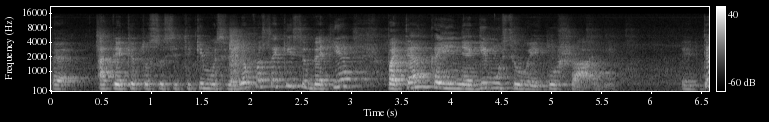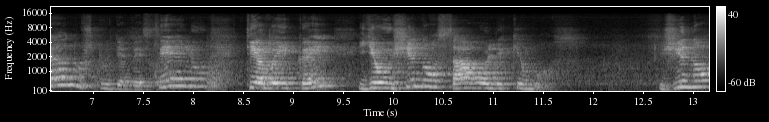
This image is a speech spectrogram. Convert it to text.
e, apie kitus susitikimus vėliau pasakysiu, bet jie patenka į negimusių vaikų šalį. Ir ten už tų debesėlių tie vaikai jau žino savo likimus. Žino,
